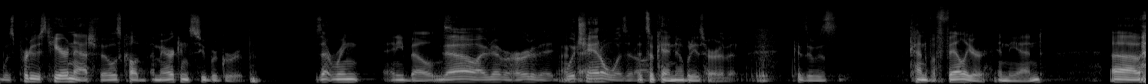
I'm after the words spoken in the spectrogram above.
was produced here in Nashville. It was called American Supergroup. Does that ring any bells? no, I've never heard of it. What channel was it on? It's okay. Nobody's heard of it because it was kind of a failure in the end. Uh,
